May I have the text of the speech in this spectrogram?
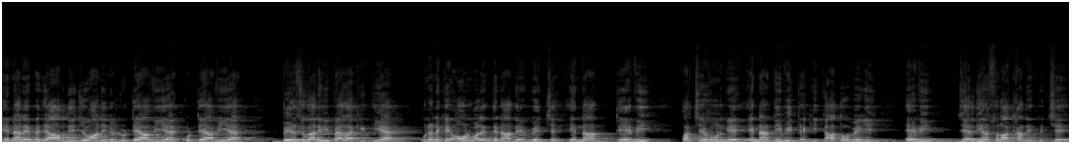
ਇਹਨਾਂ ਨੇ ਪੰਜਾਬ ਦੀ ਜਵਾਨੀ ਨੂੰ ਲੁੱਟਿਆ ਵੀ ਹੈ, ਕੁੱਟਿਆ ਵੀ ਹੈ ਬੇਰੁਜ਼ਗਾਰੀ ਵੀ ਪੈਦਾ ਕੀਤੀ ਹੈ। ਉਹਨਾਂ ਨੇ ਕਿ ਆਉਣ ਵਾਲੇ ਦਿਨਾਂ ਦੇ ਵਿੱਚ ਇਹਨਾਂ ਤੇ ਵੀ ਪਰਚੇ ਹੋਣਗੇ, ਇਹਨਾਂ ਦੀ ਵੀ ਤਹਿਕੀਕਾਤ ਹੋਵੇਗੀ। ਇਹ ਵੀ ਜੇਲ੍ਹ ਦੀਆਂ ਸੁਲਾਖਾਂ ਦੇ ਪਿੱਛੇ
